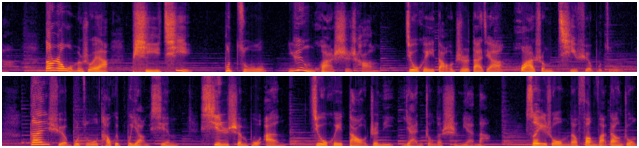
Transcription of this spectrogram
啊？当然，我们说呀，脾气不足、运化失常，就会导致大家化生气血不足，肝血不足，它会不养心，心神不安，就会导致你严重的失眠呐。所以说，我们的方法当中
